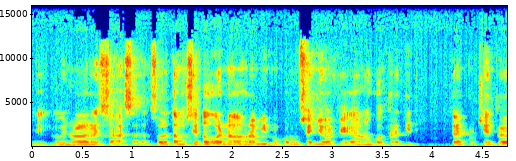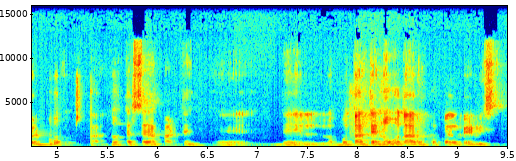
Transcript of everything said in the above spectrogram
el gobierno la rechaza. Nosotros estamos siendo gobernados ahora mismo por un señor que ganó con 33% del voto. dos terceras partes eh, de los votantes no votaron por Pedro Pérez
